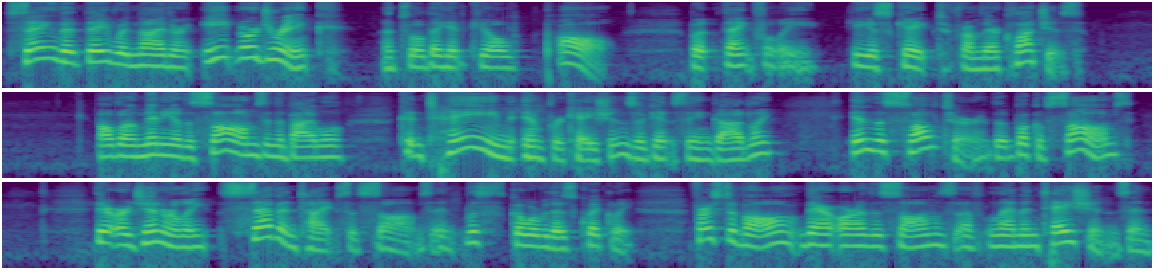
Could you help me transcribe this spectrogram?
saying that they would neither eat nor drink until they had killed Paul. But thankfully, he escaped from their clutches. Although many of the Psalms in the Bible contain imprecations against the ungodly, in the Psalter, the book of Psalms, there are generally seven types of Psalms, and let's go over those quickly. First of all, there are the Psalms of Lamentations, and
